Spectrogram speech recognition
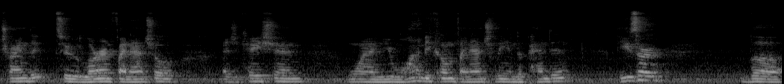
trying to, to learn financial education, when you want to become financially independent. These are the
